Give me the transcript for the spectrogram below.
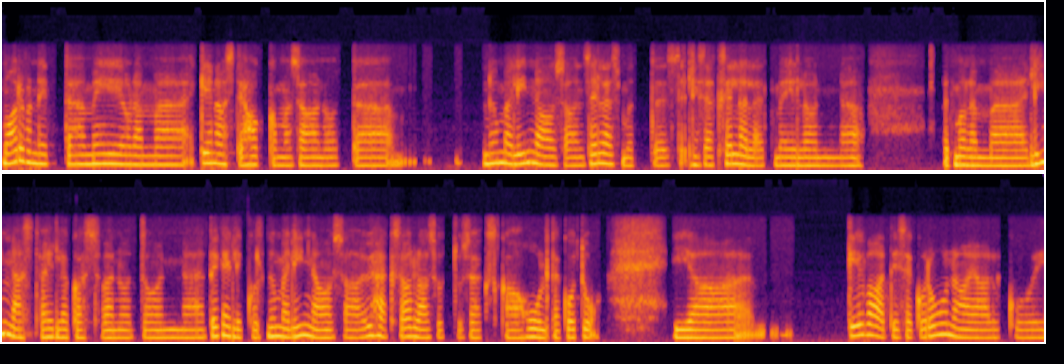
ma arvan, et meie oleme kenasti hakkama saanud. Nõmme linnaosa on selles mõttes lisaks sellele, et meil on, et me oleme linnast välja kasvanud, on tegelikult Nõmme linnaosa üheks allasutuseks ka hooldekodu. ja kevadise koroona ajal, kui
